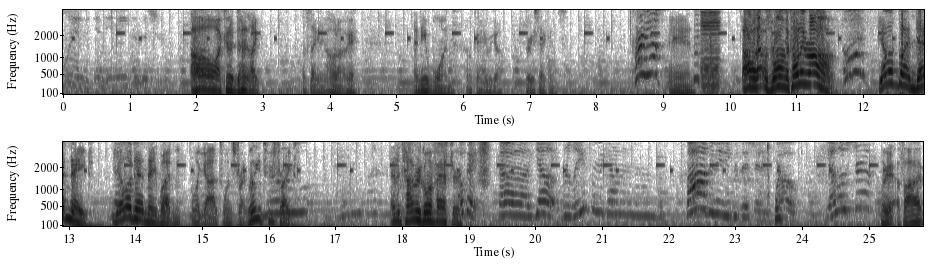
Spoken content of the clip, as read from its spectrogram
one in any position. Oh, I could have done it like a second ago. Hold on. Okay. I need one. Okay, here we go. Three seconds. Hurry up! And oh, that was wrong. It's totally wrong. Oh, Yellow button detonate. Yellow detonate button. Oh my god, it's one strike. We only get two strikes, no. Button. and the timer's going faster. Okay, uh, yellow. Release when the counter five in any position. What? Oh, yellow strip. Okay, a five.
